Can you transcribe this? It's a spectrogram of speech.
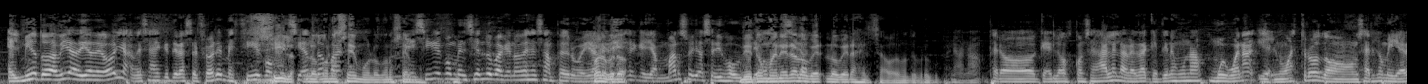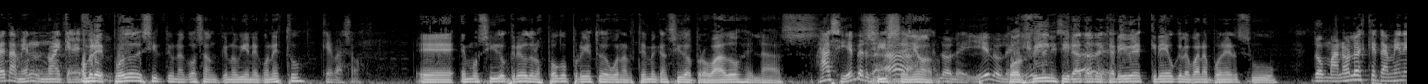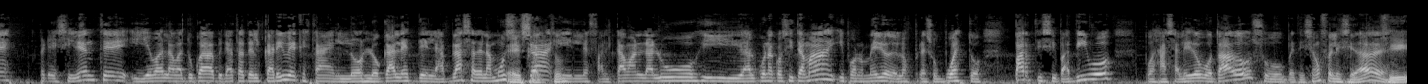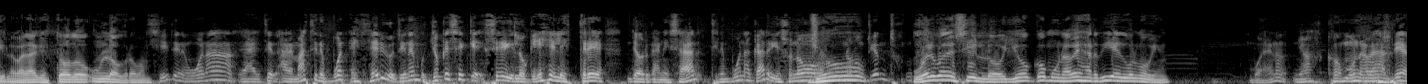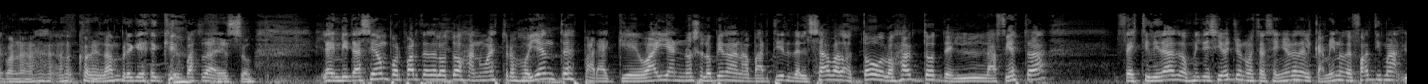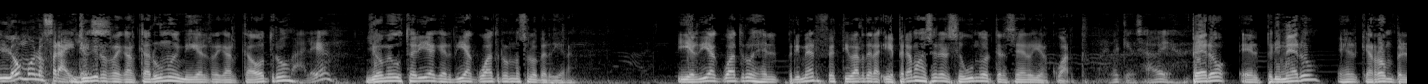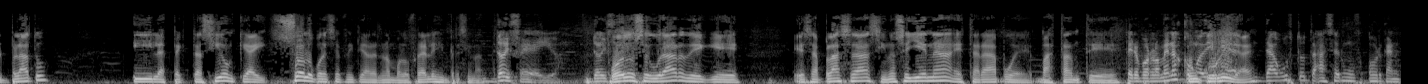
El mío todavía a día de hoy, a veces hay que tirarse flores, me sigue Sí, lo- convenciendo. lo pa- conocemos, lo conocemos. Me sigue convenciendo para que no deje San Pedro. Ya Bueno, le pero- dije que ya en marzo ya se dijo. De todas maneras lo, ver- lo verás el sábado, no te preocupes. No, no, pero que los concejales, la verdad, que tienes una muy buena. Y el nuestro, don Sergio Millares, también no hay que decir. Hombre, ¿puedo decirte una cosa, aunque no viene con esto? ¿Qué pasó? Eh, hemos sido, creo, de los pocos proyectos de Buenarteme que han sido aprobados en las... Ah, sí, es verdad. Sí, señor. Lo leí, lo leí. Por fin. Piratas del Caribe creo que le van a poner su... Don Manolo es que también es presidente y lleva la batucada Piratas del Caribe, que está en los locales de la Plaza de la Música Exacto. y le faltaban la luz y alguna cosita más y por medio de los presupuestos participativos, pues ha salido votado su petición. Felicidades. Sí, la verdad que es todo un logro. vamos. Sí, tiene buena. eh, Además, tiene buen. En serio, tiene, yo que sé que sé lo que es el estrés de organizar, tiene buena cara y eso no, no lo Yo, entiendo. vuelvo a decirlo, yo como una vez al día y duermo bien. Bueno, yo como una vez al día con, la- con el hambre que, que pasa eso. La invitación por parte de los dos a nuestros oyentes para que vayan, no se lo pierdan a partir del sábado a todos los actos de la fiesta festividad 2018 Nuestra Señora del Camino de Fátima, Lomo los Frailes. Yo quiero recalcar uno y Miguel recalca otro. Vale. Yo me gustaría que el día 4 no se lo perdieran. Y el día 4 es el primer festival de la... Y esperamos hacer el segundo, el tercero y el cuarto. Bueno, quién sabe. Pero el primero es el que rompe el plato y la expectación que hay solo por ese festival de los Frailes es impresionante. Doy fe de ello. Doy fe. Puedo asegurar de que esa plaza, si no se llena, estará pues bastante Pero por lo menos, como ¿eh? da gusto hacer un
